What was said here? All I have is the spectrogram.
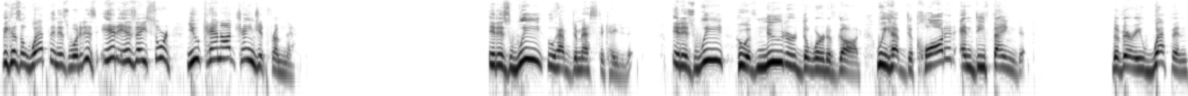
because a weapon is what it is. It is a sword. You cannot change it from that. It is we who have domesticated it. It is we who have neutered the Word of God. We have declawed it and defanged it. The very weapon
